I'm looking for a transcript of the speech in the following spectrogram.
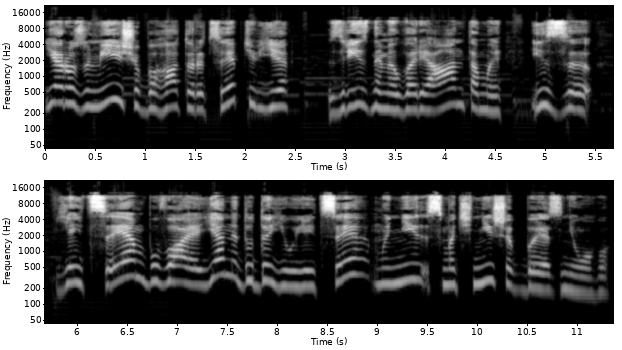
Я розумію, що багато рецептів є з різними варіантами, із яйцем буває. Я не додаю яйце, мені смачніше без нього.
